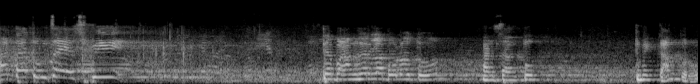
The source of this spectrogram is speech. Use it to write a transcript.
आता तुमचा एसपी त्या बांगरला बोलवतो आणि सांगतो तुम्ही एक काम करू.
